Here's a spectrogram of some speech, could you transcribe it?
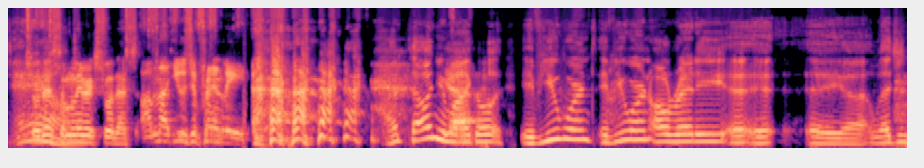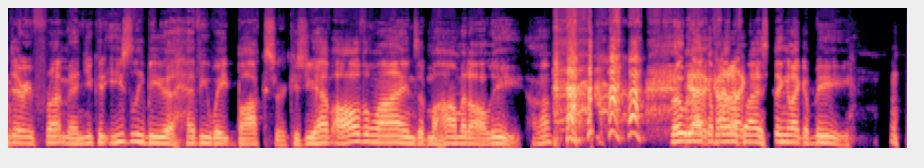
Damn. So there's some lyrics for this. I'm not user friendly. I'm telling you, yeah. Michael, if you weren't if you weren't already a, a, a uh, legendary frontman, you could easily be a heavyweight boxer because you have all the lines of Muhammad Ali, huh? Float yeah, like a butterfly, like, sting like a bee.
